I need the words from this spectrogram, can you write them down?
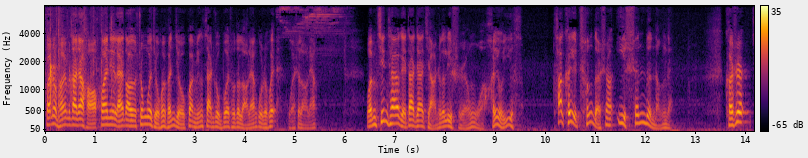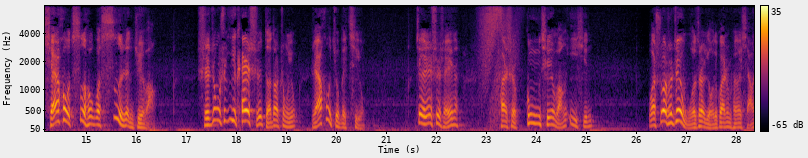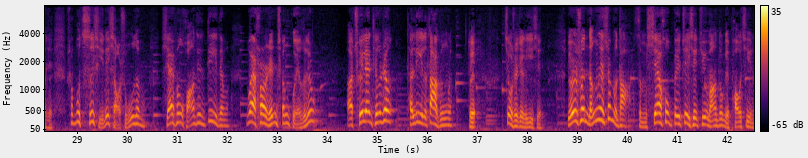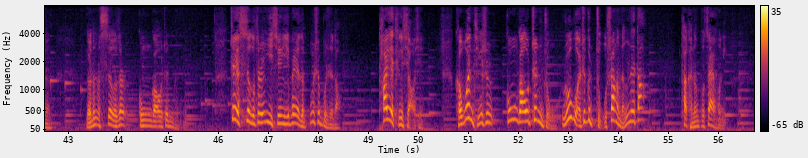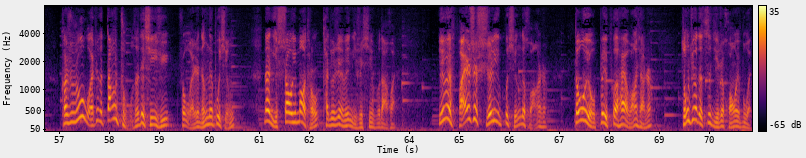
观众朋友们，大家好！欢迎您来到中国酒魂汾酒冠名赞助播出的《老梁故事会》，我是老梁。我们今天要给大家讲这个历史人物啊，很有意思，他可以称得上一身的能耐，可是前后伺候过四任君王，始终是一开始得到重用，然后就被弃用。这个人是谁呢？他是恭亲王奕欣。我说出这五个字，有的观众朋友想起，说不慈禧的小叔子吗？咸丰皇帝的弟弟吗？外号人称鬼子六，啊，垂帘听政，他立了大功了。对，就是这个奕欣。有人说能耐这么大，怎么先后被这些君王都给抛弃了？有那么四个字：功高震主。这四个字，一心一辈子不是不知道，他也挺小心。可问题是，功高震主，如果这个主上能耐大。他可能不在乎你，可是如果这个当主子的心虚，说我这能耐不行，那你稍一冒头，他就认为你是心腹大患。因为凡是实力不行的皇上，都有被迫害妄想症，总觉得自己这皇位不稳。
